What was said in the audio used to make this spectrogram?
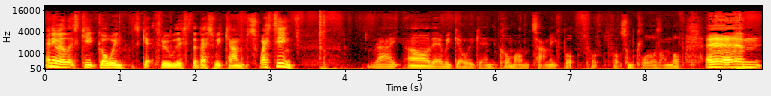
Anyway, let's keep going. Let's get through this the best we can. I'm sweating. Right. Oh, there we go again. Come on, Tammy. Put put put some clothes on, love. Um,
